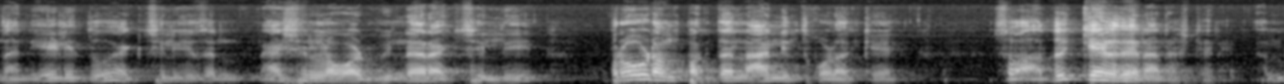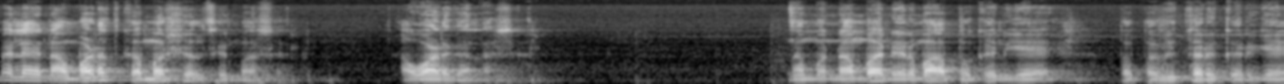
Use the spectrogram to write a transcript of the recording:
ನಾನು ಹೇಳಿದ್ದು actually is a national award winner actually proud ನಮ್ಮ ಪಕ್ಕದಲ್ಲಿ ನಾನು ನಿಂತ್ಕೊಳ್ಳೋಕ್ಕೆ ಸೊ ಅದಕ್ಕೆ ಕೇಳಿದೆ ನಾನು ಅಷ್ಟೇ ಆಮೇಲೆ ನಾವು ಮಾಡೋದು ಕಮರ್ಷಿಯಲ್ ಸಿನಿಮಾ ಸರ್. ಅವಾರ್ಡ್ಗಲ್ಲ ಸರ್. ನಮ್ಮ ನಮ್ಮ ನಿರ್ಮಾಪಕನಿಗೆ ಪಾಪ ವಿತರಕರಿಗೆ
